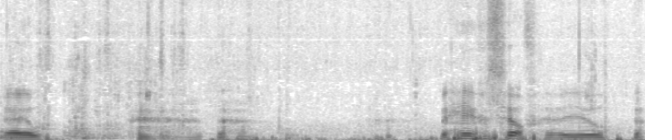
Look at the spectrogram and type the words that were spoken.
Heel. We hebben zelf heel.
